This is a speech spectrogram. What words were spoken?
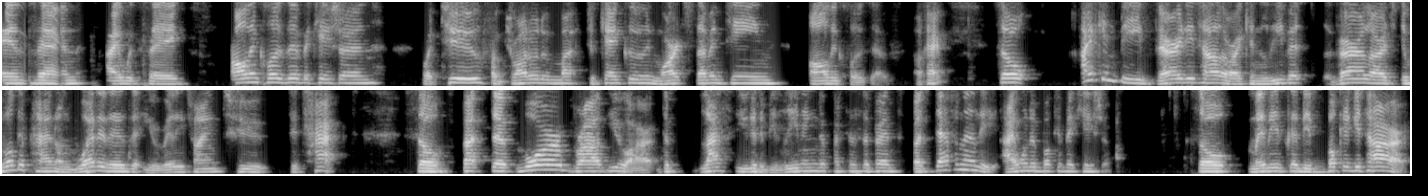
and then I would say all-inclusive vacation for two from Toronto to, to Cancun, March 17, all-inclusive. Okay, so I can be very detailed or I can leave it very large. It will depend on what it is that you're really trying to detect. So, but the more broad you are, the less you're going to be leading the participants. But definitely, I want to book a vacation. So maybe it's going to be book a guitar,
